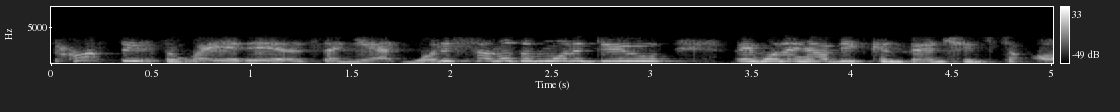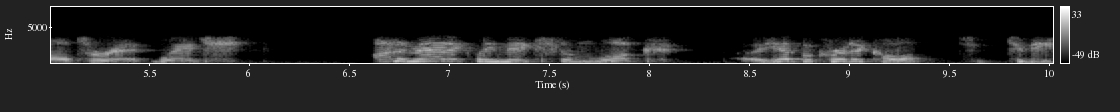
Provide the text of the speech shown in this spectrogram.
perfect the way it is. And yet, what do some of them want to do? They want to have these conventions to alter it, which automatically makes them look uh, hypocritical, to, to be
